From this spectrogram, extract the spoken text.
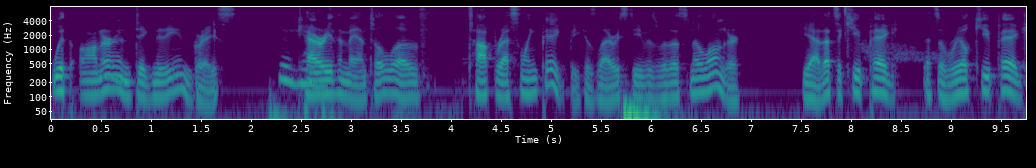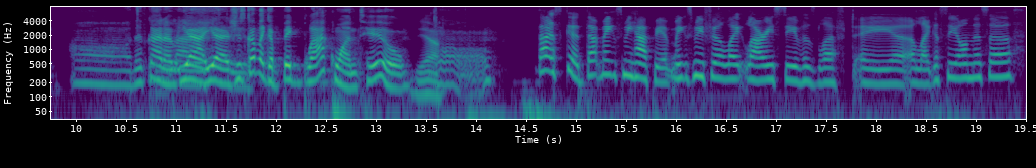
with honor and dignity and grace, Mhm. carry the mantle of top wrestling pig because Larry Steve is with us no longer. Yeah, that's a cute pig. That's a real cute pig. Oh, they've got a Larry yeah, yeah. She's got like a big black one too. Yeah. Aw. That's good. That makes me happy. It makes me feel like Larry Steve has left a uh, a legacy on this earth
